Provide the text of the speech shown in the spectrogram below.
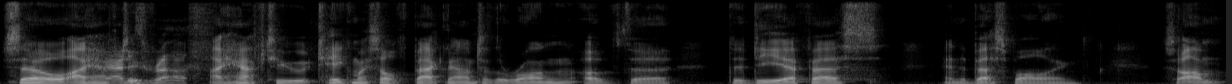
so I have that to. is rough. I have to take myself back down to the rung of the the DFS and the best balling. So I'm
